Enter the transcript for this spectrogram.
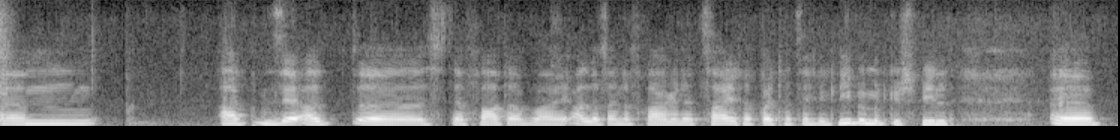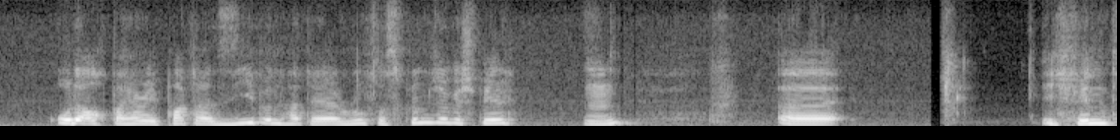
Ähm, hat sehr, hat, äh, ist der Vater bei Alles eine Frage der Zeit, hat bei Tatsächlich Liebe mitgespielt. Äh, oder auch bei Harry Potter 7 hat er Rufus Scrimgeour gespielt. Mhm. Äh, ich finde,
